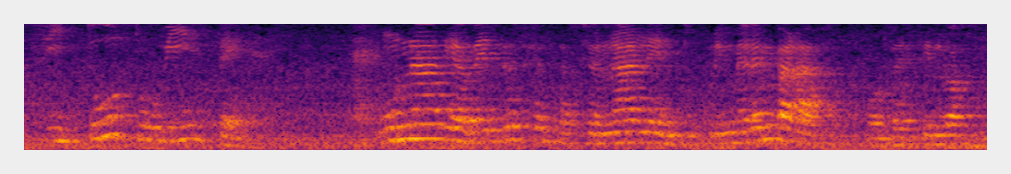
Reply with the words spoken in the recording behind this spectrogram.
si tú tuviste una diabetes gestacional en tu primer embarazo, por decirlo así,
